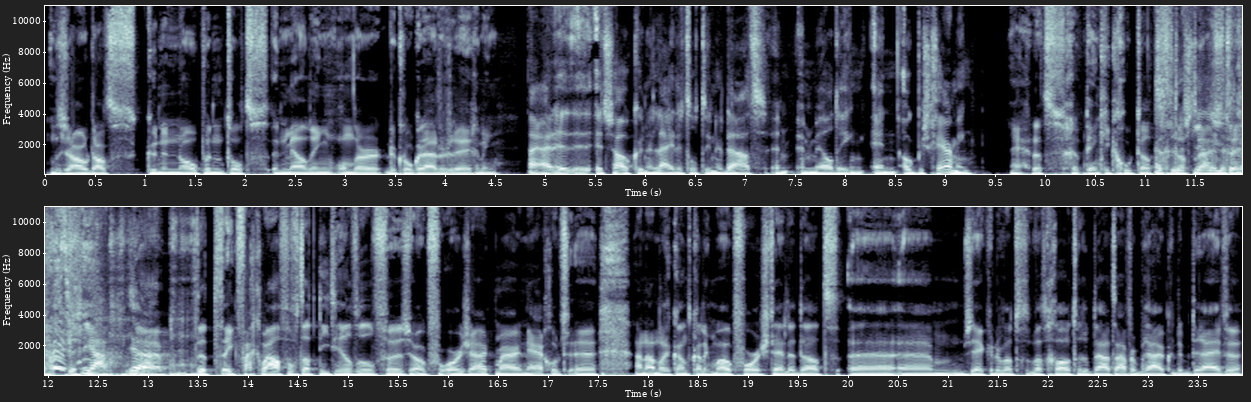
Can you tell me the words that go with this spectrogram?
zou dat kunnen nopen tot een melding onder de klokkenluidersregeling? Nou ja, het zou kunnen leiden tot inderdaad een, een melding en ook bescherming. Ja, dat is denk ik goed dat dat luistert. Ja, ja. dat, ik vraag me af of dat niet heel veel fuzz ook veroorzaakt. Maar nou ja, goed. Uh, aan de andere kant kan ik me ook voorstellen dat uh, um, zeker de wat, wat grotere data verbruikende bedrijven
